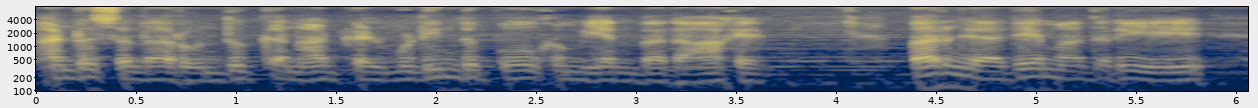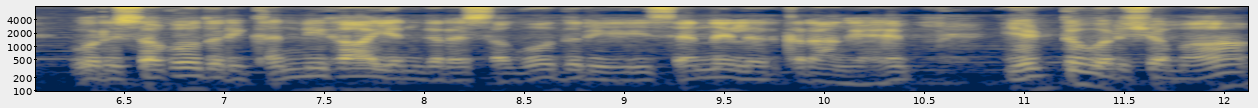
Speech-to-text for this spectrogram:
அன்று சொல்றார் உன் துக்க நாட்கள் முடிந்து போகும் என்பதாக. பாருங்க அதே மாதிரி ஒரு சகோதரி கன்னிகா என்கிற சகோதரி சென்னையில் இருக்கிறாங்க. எட்டு வருஷமா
